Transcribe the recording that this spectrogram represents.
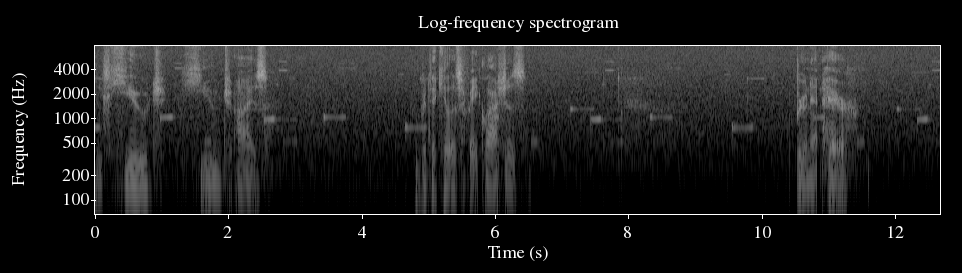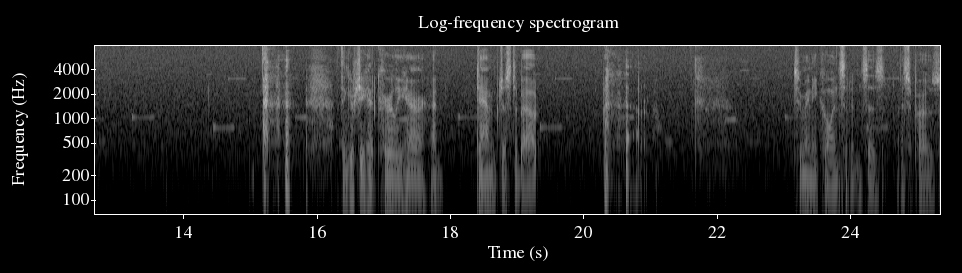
These huge, huge eyes ridiculous fake lashes, brunette hair. I think if she had curly hair, I'd damn just about. I don't know. Too many coincidences, I suppose.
